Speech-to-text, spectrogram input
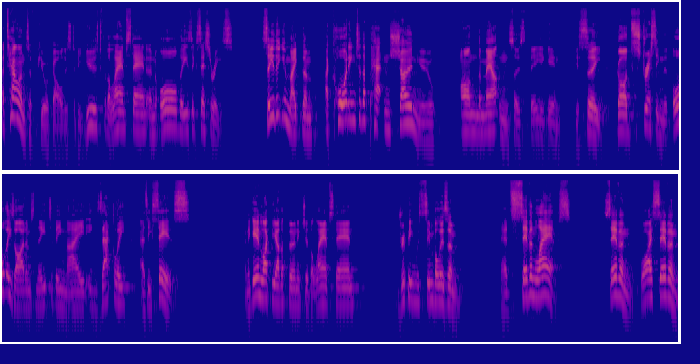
A talent of pure gold is to be used for the lampstand and all these accessories. See that you make them according to the pattern shown you on the mountain. So there again, you see God stressing that all these items need to be made exactly as He says. And again, like the other furniture, the lampstand, dripping with symbolism, had seven lamps. Seven. Why seven?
